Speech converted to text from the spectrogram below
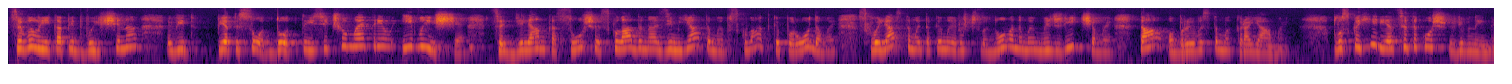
це велика підвищена від 500 до 1000 метрів і вище. Це ділянка суші, складена зім'ятими в складки породами з хвилястими такими розчленованими межріччями та обривистими краями. Плоскогір'я це також рівнини,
